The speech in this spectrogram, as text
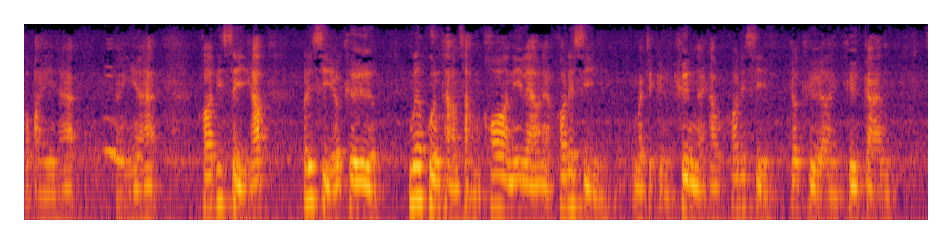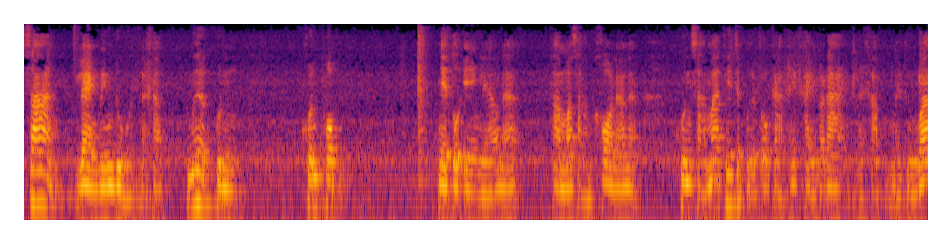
ก็ไปนะฮะอย่างนี้นะฮะข้อที่สี่ครับข้อที่สี่ก็คือเมื่อคุณทำสามข้อนี้แล้วเนี่ยข้อที่สี่มันจะเกิดขึ้นนะครับ ข้อที่สี่ก็คืออะไรคือการสร้างแรงดึงดูดนะครับ เมื่อคุณ ค้นพบในตัวเองแล้วนะทำมาสามข้อแล้วเนี่ยคุณสามารถที่จะเปิดโอกาสให้ใครก็ได้นะครับหมายถึงว่า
